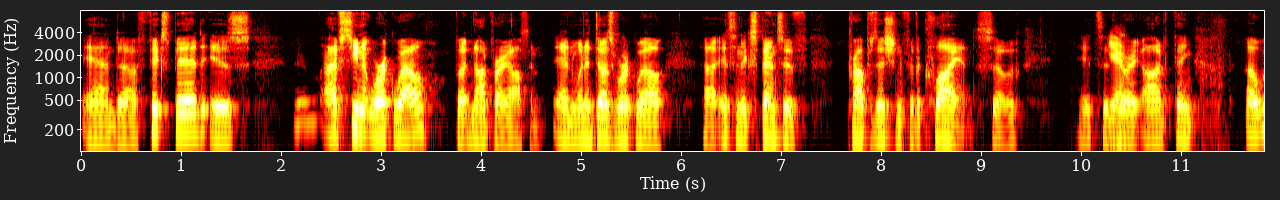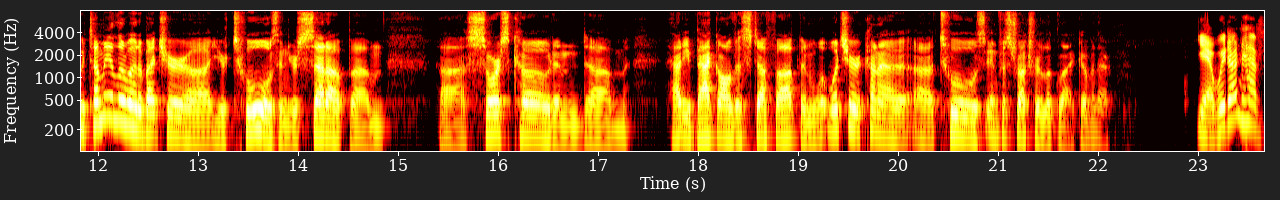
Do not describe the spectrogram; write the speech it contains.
And uh, fixed bid is, I've seen it work well, but not very often. And when it does work well, uh, it's an expensive proposition for the client. So it's a yeah. very odd thing. Uh, we tell me a little bit about your uh, your tools and your setup, um, source code and um, how do you back all this stuff up, and what, what's your kind of uh, tools infrastructure look like over there? Yeah, we don't have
